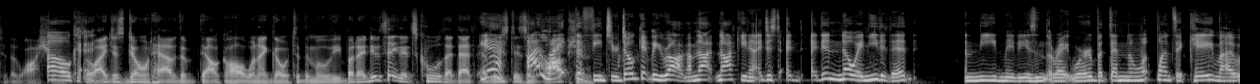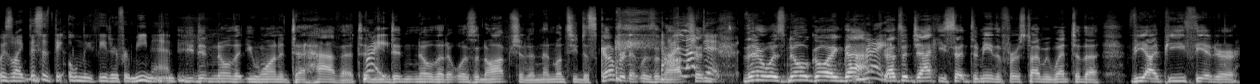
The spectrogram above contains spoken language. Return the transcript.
to the washroom. Oh, okay. So I just don't have the, the alcohol when I go to the movie. But I do think it's cool that that yeah, at least is an I like option. the feature. Don't get me wrong. I'm not knocking it. I just I, I didn't know I needed it. A need maybe isn't the right word, but then once it came, I was like, "This is the only theater for me, man." you didn't know that you wanted to have it, and you Right. didn't know that it was an option. And then once you discovered it was an option, there was no going back. Right. That's what Jackie said to me the first time we went to the VIP theater.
